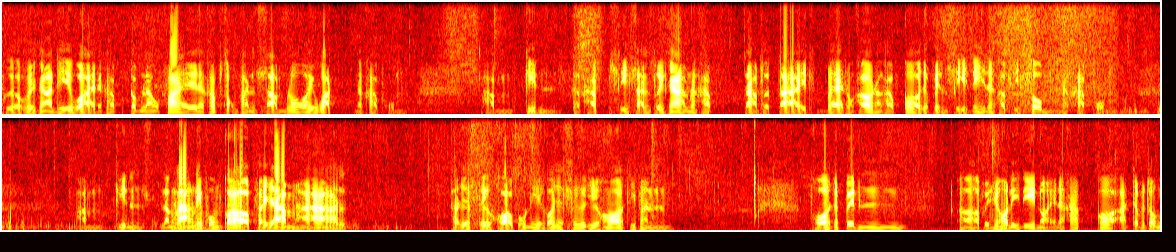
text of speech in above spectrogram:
เผื่อไว้งาน DIY นะครับกำลังไฟนะครับ 2,300 วัตต์นะครับผมพัมกินนะครับ สีสันสวยงามนะครับ ตามสไตล์แบรนด์ของเขานะครับ ก็จะเป็นสีนี้นะครับ สีส้มนะครับ ผมพัมกินหลังๆนี้ผมก็พยายามหา ถ้าจะซื้อของพวกนี้ก็จะซื้อยี่ห้อที่มัน พอจะเป็นเอ่อเป็นยี่ห้อดีๆหน่อยนะครับ ก็อาจจะไม่ต้อง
